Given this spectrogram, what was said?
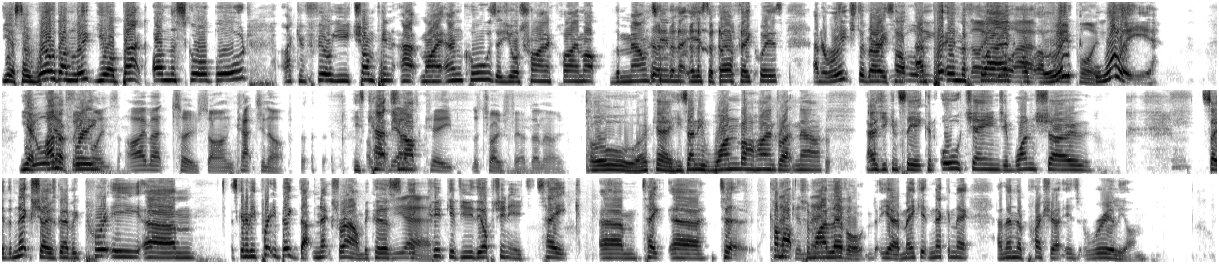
Yeah, so well done, Luke. You are back on the scoreboard. I can feel you chomping at my ankles as you're trying to climb up the mountain that is the birthday quiz and reach the very top already- and put in the no, flag of a Luke. Woolley. Yeah, You're I'm at three. points. I'm at two, so I'm catching up. He's I catching up. to keep the trophy. I don't know. Oh, okay. He's only one behind right now. as you can see, it can all change in one show. So the next show is going to be pretty. Um, it's going to be pretty big that next round because Yeah. it could give you the opportunity to take um, take uh, to come Neck up to my level. Yeah, make it neck and neck, and then the pressure is really on.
